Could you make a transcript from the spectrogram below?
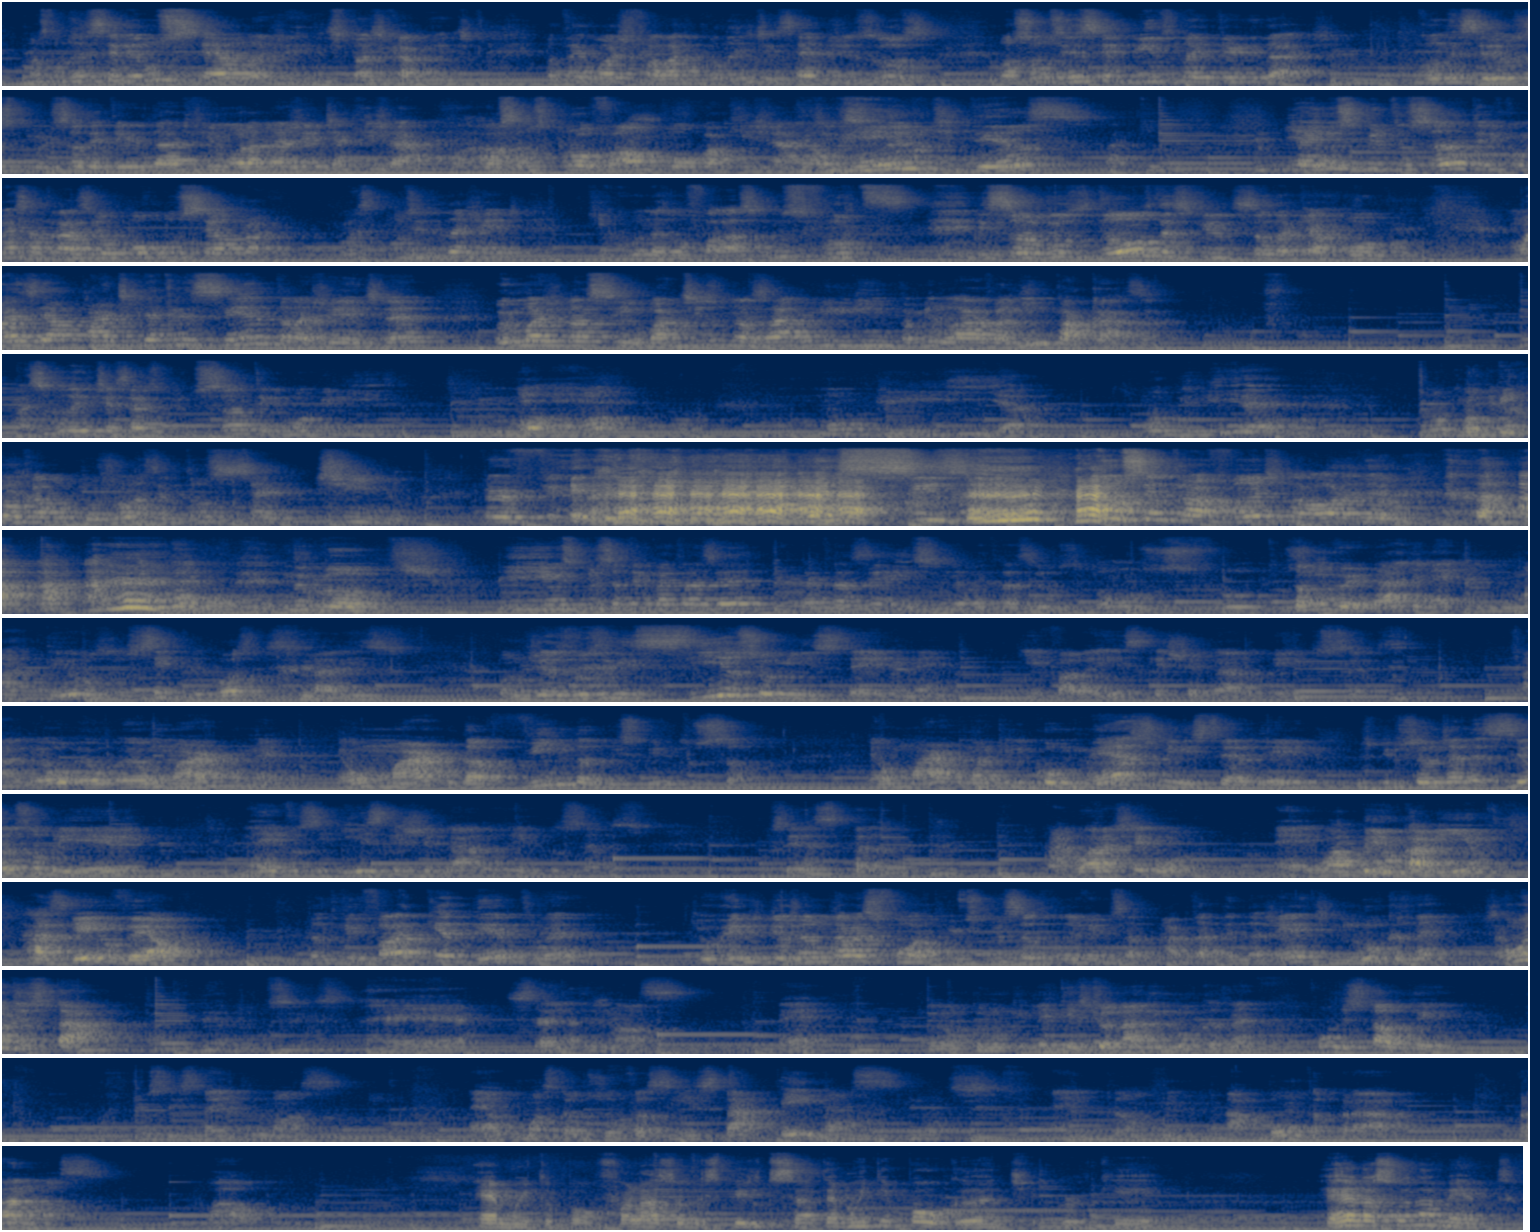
nós estamos recebendo o céu na gente, praticamente. Eu até gosto de falar que quando a gente recebe Jesus, nós somos recebidos na eternidade. Quando recebemos o Espírito Santo, a eternidade vem morar na gente aqui já. Uau. Nós vamos provar um pouco aqui já. É o disso, né? reino de Deus tá aqui. E aí o Espírito Santo ele começa a trazer um pouco do céu para começa a da gente. Que nós vamos falar sobre os frutos e sobre os dons do Espírito Santo daqui a pouco. Mas é a parte que ele acrescenta na gente, né? Vou imaginar assim, o batismo nas águas me limpa, me lava, limpa a casa. Mas quando a gente recebe o Espírito Santo, ele mobiliza. Mo, mo, mobilia. Mobilia, é? Mobilia. Vai colocar o Jonas entrou certinho. Perfeito. Preciso. Um centroavante na hora do, do gol. E o Espírito Santo ele vai trazer, vai trazer isso, né? vai trazer os dons, os frutos. Tão verdade, né, que em Mateus, eu sempre gosto de citar isso, quando Jesus inicia o seu ministério, né, e fala, isso que é chegado o reino dos céus. Ali é, o, é, o- é um marco, né, é um marco da vinda do Espírito Santo. É um marco na hora que ele começa o ministério dele, o Espírito Santo já desceu sobre ele, né, e assim, isso que é chegado o reino dos céus. Vocês, agora chegou. É, eu abri o caminho, rasguei o véu, Tanto que ele fala que é dentro, né? Que o reino de Deus já não está mais fora, porque o Espírito Santo quando ele vem habitar dentro da gente, em Lucas, né, Já onde tá. está? está aqui dentro de vocês. É, está verdade. entre nós. Né? Ele é questionado em Lucas, né? Onde está o rei? Você está entre nós. Né? Algumas traduções falam assim, está em nós. Né? Então aponta para nós. É muito bom. Falar sobre o Espírito Santo é muito empolgante, porque é relacionamento.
